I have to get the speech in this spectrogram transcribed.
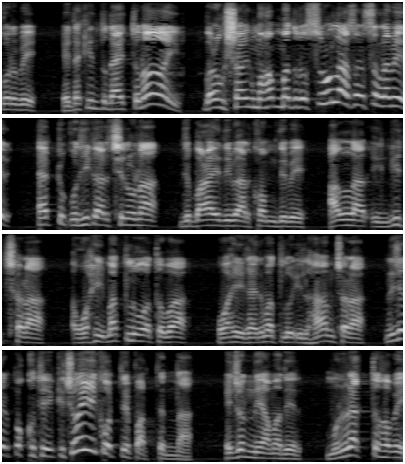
করবে, এটা কিন্তু দায়িত্ব নয়। বরং স্বয়ং মোহাম্মদ রসুল্লাহামের একটু অধিকার ছিল না যে বাড়াই দিবে আর কম দেবে। আল্লাহর ইঙ্গিত ছাড়া, ওয়াহি মাতলু অথবা ওয়াহি গাইর মাতলু ইলহাম ছাড়া নিজের পক্ষ থেকে কিছুই করতে পারতেন না। এজন্য আমাদের মনে রাখতে হবে,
